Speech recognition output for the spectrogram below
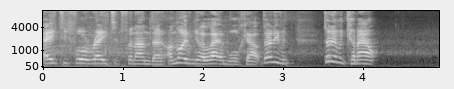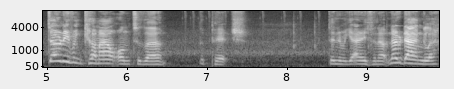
84 rated Fernando. I'm not even going to let him walk out. Don't even, don't even come out. Don't even come out onto the, the pitch. Didn't even get anything out. No dangler.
